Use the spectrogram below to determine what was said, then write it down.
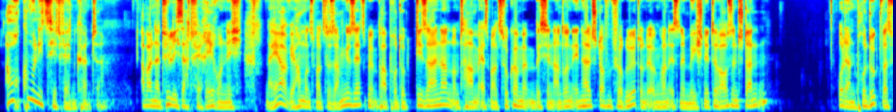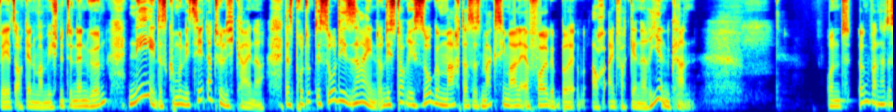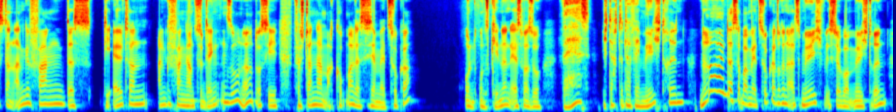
auch kommuniziert werden könnte. Aber natürlich sagt Ferrero nicht, naja, wir haben uns mal zusammengesetzt mit ein paar Produktdesignern und haben erstmal Zucker mit ein bisschen anderen Inhaltsstoffen verrührt und irgendwann ist eine Milchschnitte raus entstanden. Oder ein Produkt, was wir jetzt auch gerne mal Milchschnitte nennen würden. Nee, das kommuniziert natürlich keiner. Das Produkt ist so designt und die Story ist so gemacht, dass es maximale Erfolge auch einfach generieren kann. Und irgendwann hat es dann angefangen, dass die Eltern angefangen haben zu denken, so, ne, dass sie verstanden haben, ach guck mal, das ist ja mehr Zucker. Und uns Kindern erstmal so, was? Ich dachte, da wäre Milch drin. Nein, da ist aber mehr Zucker drin als Milch. Ist da überhaupt Milch drin?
